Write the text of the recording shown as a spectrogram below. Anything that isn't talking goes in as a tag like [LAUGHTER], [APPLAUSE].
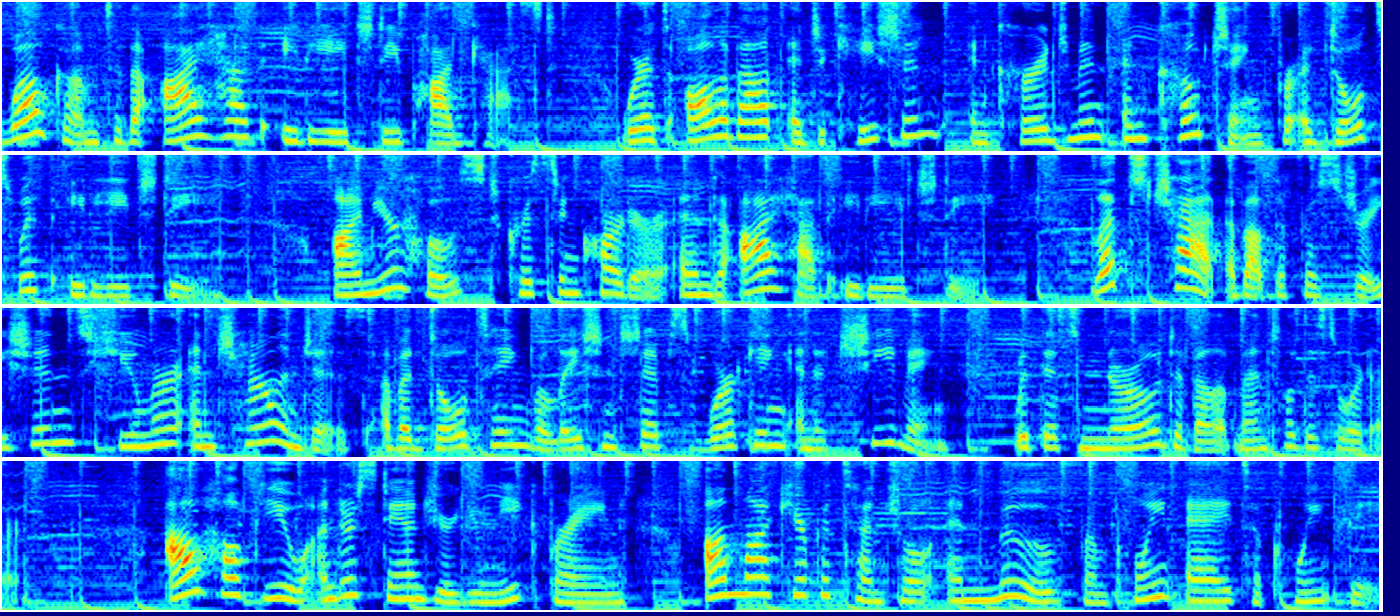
Welcome to the I Have ADHD podcast, where it's all about education, encouragement, and coaching for adults with ADHD. I'm your host, Kristen Carter, and I have ADHD. Let's chat about the frustrations, humor, and challenges of adulting, relationships, working, and achieving with this neurodevelopmental disorder. I'll help you understand your unique brain, unlock your potential, and move from point A to point B.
